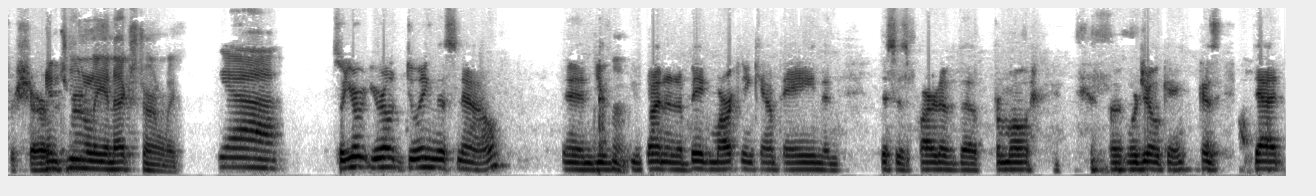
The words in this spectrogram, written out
for sure. Internally and externally. Yeah. So you're you're doing this now, and you've mm-hmm. you've done in a big marketing campaign, and this is part of the promote. We're joking because Dad.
